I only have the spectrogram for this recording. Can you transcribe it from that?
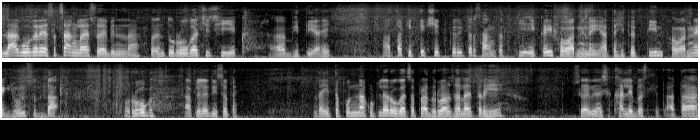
लाग वगैरे असं चांगला आहे सोयाबीनला परंतु रोगाचीच ही एक भीती आहे. आता कित्येक शेतकरी तर सांगतात की एकही फवारणी नाही. आता इथं तीन फवारण्या घेऊनसुद्धा रोग आपल्याला दिसत आहे. आता इथं पुन्हा कुठल्या रोगाचा प्रादुर्भाव झाला आहे तर हे सोयाबीन असे खाले बसलेत. आता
